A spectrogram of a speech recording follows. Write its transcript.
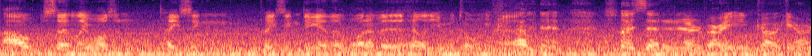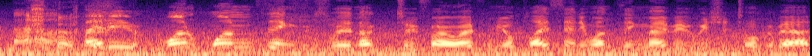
oh, certainly wasn't piecing piecing together whatever the hell you were talking about. I said it in a very incoherent manner. Maybe one one thing because we're not too far away from your place, Andy. One thing maybe we should talk about,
